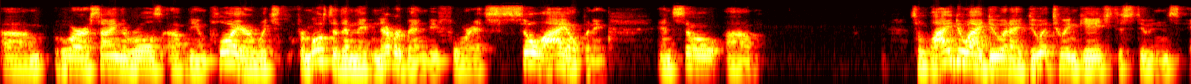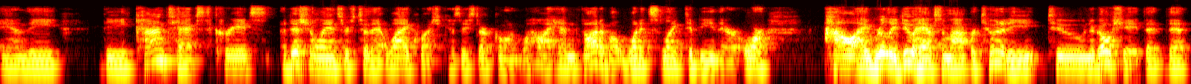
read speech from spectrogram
um, who are assigned the roles of the employer, which for most of them they've never been before, it's so eye opening. And so, uh, so why do I do it? I do it to engage the students, and the the context creates additional answers to that why question because they start going, wow, I hadn't thought about what it's like to be there, or how I really do have some opportunity to negotiate. That that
